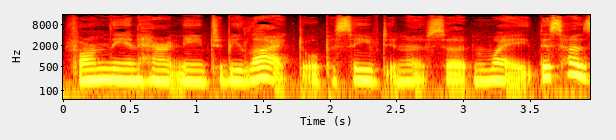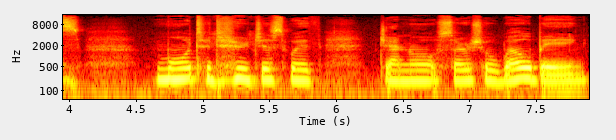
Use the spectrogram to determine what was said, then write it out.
from the inherent need to be liked or perceived in a certain way. This has more to do just with general social well being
